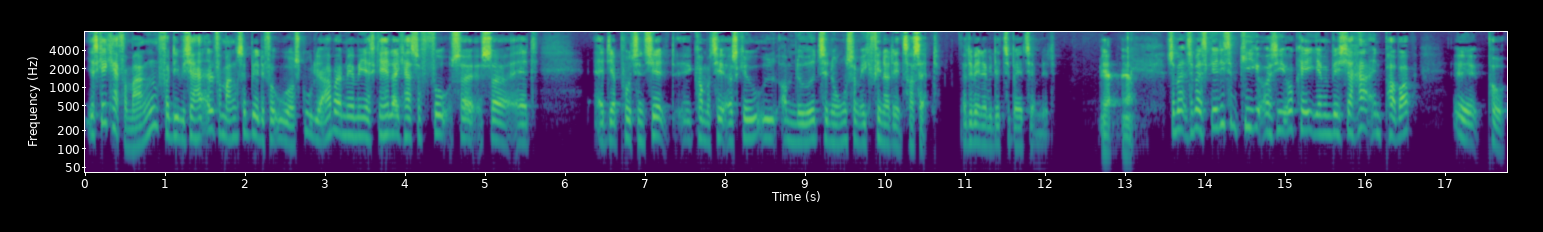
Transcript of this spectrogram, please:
jeg skal ikke have for mange, fordi hvis jeg har alt for mange, så bliver det for uoverskueligt at arbejde med, men jeg skal heller ikke have så få, så, så at, at jeg potentielt øh, kommer til at skrive ud om noget til nogen, som ikke finder det interessant. Og det vender vi lidt tilbage til om lidt. Ja, ja. Så man, så man skal ligesom kigge og sige, okay, jamen hvis jeg har en pop-up øh, på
